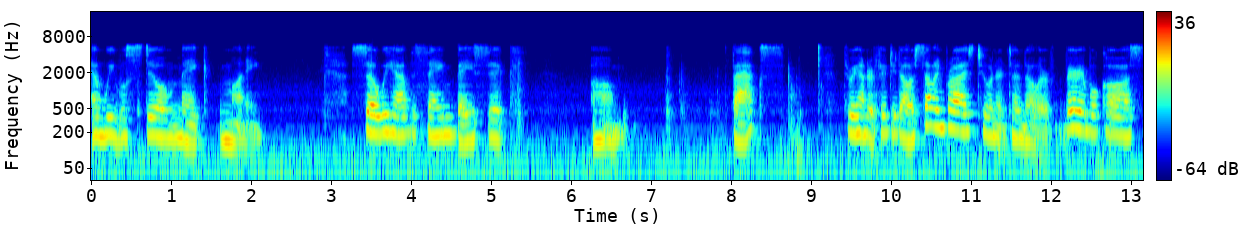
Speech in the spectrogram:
and we will still make money. So we have the same basic um, facts. $350 selling price, $210 variable cost,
